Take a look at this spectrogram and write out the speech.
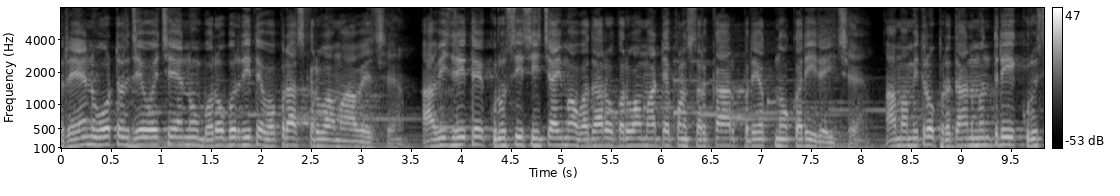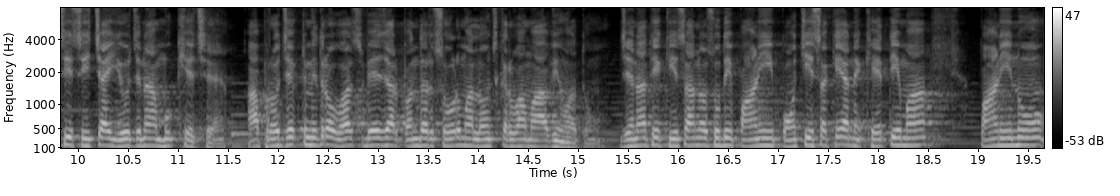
રેન વોટર જે હોય છે એનો બરોબર રીતે વપરાશ કરવામાં આવે છે. આવી જ રીતે કૃષિ સિંચાઈમાં વધારો કરવા માટે પણ સરકાર પ્રયત્નો કરી રહી છે. આમાં મિત્રો પ્રધાનમંત્રી કૃષિ સિંચાઈ યોજના મુખ્ય છે. આ પ્રોજેક્ટ મિત્રો વર્ષ બે હજાર પંદર સોળમાં લોન્ચ કરવામાં આવ્યું હતું. જેનાથી કિસાનો સુધી પાણી પહોંચી શકે અને ખેતીમાં પાણીનો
